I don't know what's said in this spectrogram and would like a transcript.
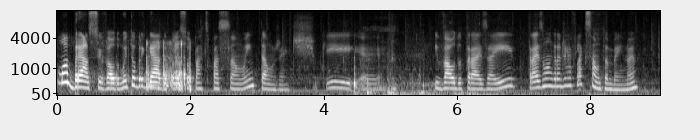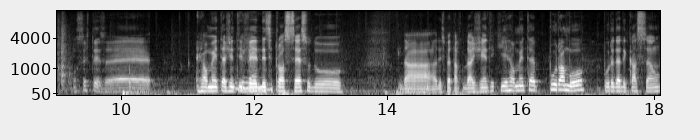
Um abraço, Ivaldo. Muito obrigada pela sua participação. Então, gente, o que é, Ivaldo traz aí, traz uma grande reflexão também, não é? Com certeza. É... Realmente a gente Guilherme. vê nesse processo do, da, do espetáculo da gente que realmente é puro amor, pura dedicação,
